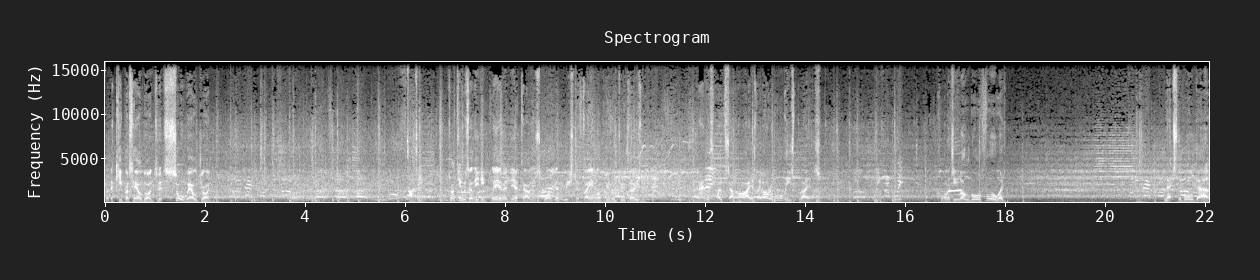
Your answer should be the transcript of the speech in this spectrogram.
but the keeper's held on to it so well, John. Totti. Totti was a leading player in the Italian squad that reached the final of Euro 2000. And his hopes are high, as they are of all these players. Quality long ball forward. Lets the ball go.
